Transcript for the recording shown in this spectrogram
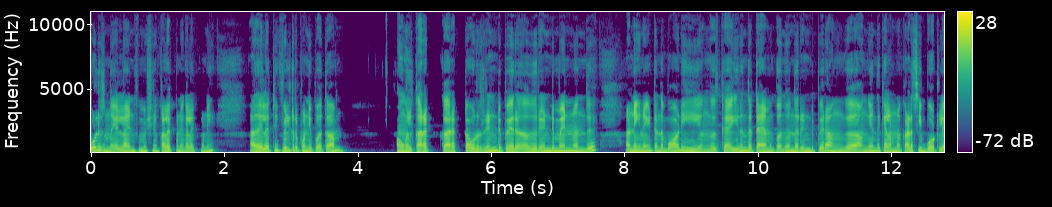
போலீஸ் அந்த எல்லா இன்ஃபர்மேஷனும் கலெக்ட் பண்ணி கலெக்ட் பண்ணி அதை எல்லாத்தையும் ஃபில்டர் பண்ணி பார்த்தா அவங்களுக்கு கரெக்ட் கரெக்டாக ஒரு ரெண்டு பேர் அதாவது ரெண்டு மென் வந்து அன்றைக்கி நைட் அந்த பாடி அங்கே க இருந்த டைமுக்கு வந்து அந்த ரெண்டு பேர் அங்கே அங்கேருந்து கிளம்புன கடைசி போட்டில்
